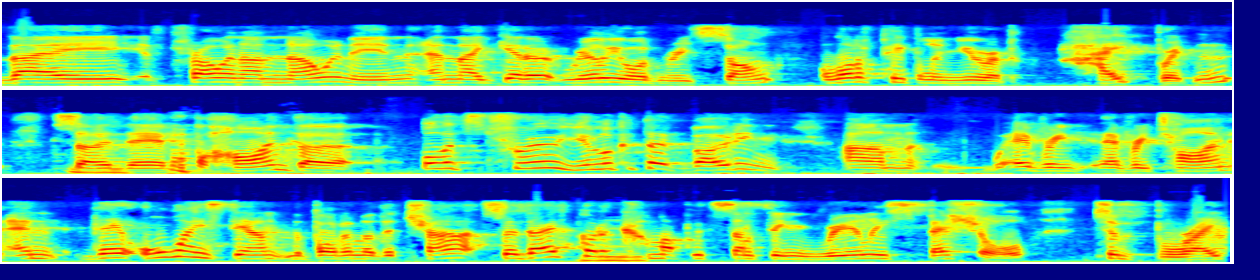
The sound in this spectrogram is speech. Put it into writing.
they throw an unknown in and they get a really ordinary song. A lot of people in Europe hate Britain, so hmm. they're behind the. Well, it's true. You look at that voting um, every every time, and they're always down at the bottom of the chart. So they've got to come up with something really special to break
